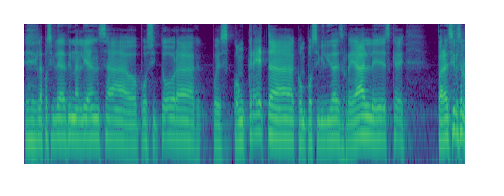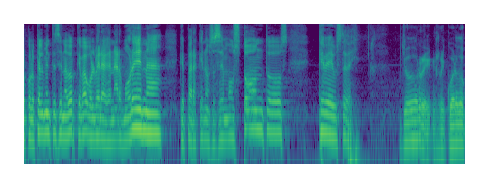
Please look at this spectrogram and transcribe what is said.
eh, la posibilidad de una alianza opositora pues concreta, con posibilidades reales, que para decírselo coloquialmente, senador, que va a volver a ganar Morena, que para qué nos hacemos tontos. ¿Qué ve usted ahí? Yo recuerdo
